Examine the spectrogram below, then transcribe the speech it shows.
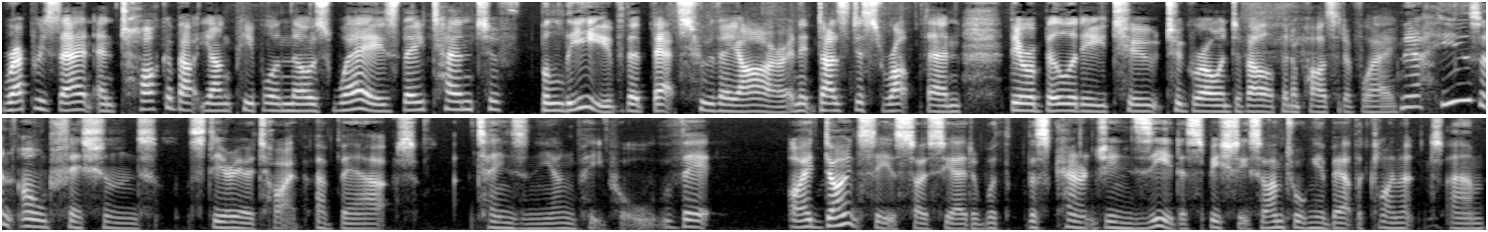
represent and talk about young people in those ways, they tend to believe that that's who they are and it does disrupt then their ability to to grow and develop in a positive way now here's an old fashioned stereotype about teens and young people that I don't see associated with this current Gen Z, especially. So I'm talking about the climate um,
